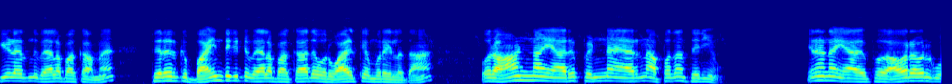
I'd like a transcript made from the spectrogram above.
கீழே இருந்து வேலை பார்க்காம பிறருக்கு பயந்துக்கிட்டு வேலை பார்க்காத ஒரு வாழ்க்கை முறையில் தான் ஒரு ஆண்னா யார் பெண்ணா யாருன்னு அப்போ தான் தெரியும். ஏன்னா நான் இப்போ அவரவருக்கு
